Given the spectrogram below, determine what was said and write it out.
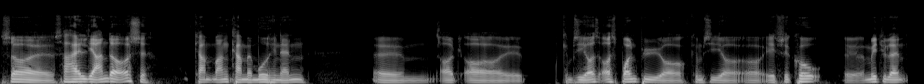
så, øh, så har alle de andre også kamp, mange kampe mod hinanden. Øhm, og, og øh, kan man sige, også, også Brøndby og, kan man sige, og, og FCK øh, Midtjylland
